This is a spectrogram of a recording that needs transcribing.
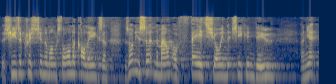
that she's a Christian amongst all her colleagues and there's only a certain amount of faith showing that she can do. And yet,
